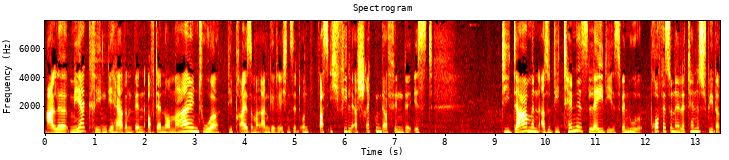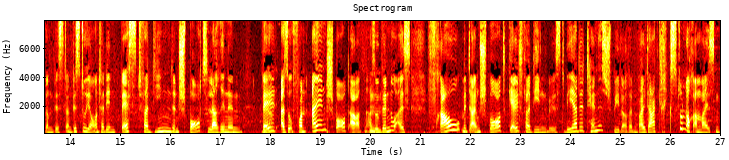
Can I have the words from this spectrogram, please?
alle mehr kriegen, die Herren, wenn auf der normalen Tour die Preise mal angeglichen sind. Und was ich viel erschreckender finde, ist, die Damen, also die Tennis-Ladies, wenn du professionelle Tennisspielerin bist, dann bist du ja unter den bestverdienenden Sportlerinnen Welt, ja. also von allen Sportarten. Also mhm. wenn du als Frau mit deinem Sport Geld verdienen willst, werde Tennisspielerin, weil da kriegst du noch am meisten.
